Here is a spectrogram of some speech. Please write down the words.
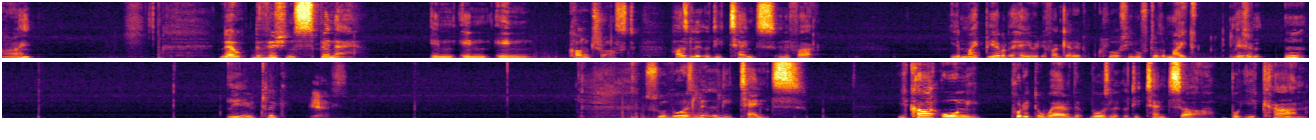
All right. Now the Vision Spinner, in in in contrast, has little detents, and if I, you might be able to hear it if I get it up close enough to the mic. Listen. Mm. You click. Yes. So those little detents, you can't only put it to where th those little detents are, but you can.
